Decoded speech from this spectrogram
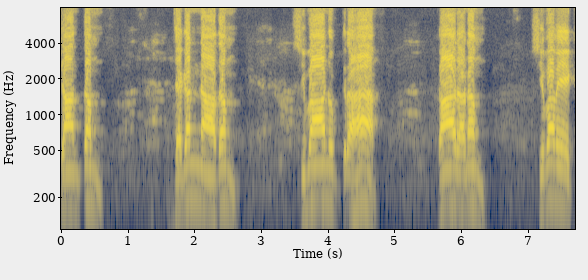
शान्तं जगन्नाथ शिवानुग्रह कारण शिवमेक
